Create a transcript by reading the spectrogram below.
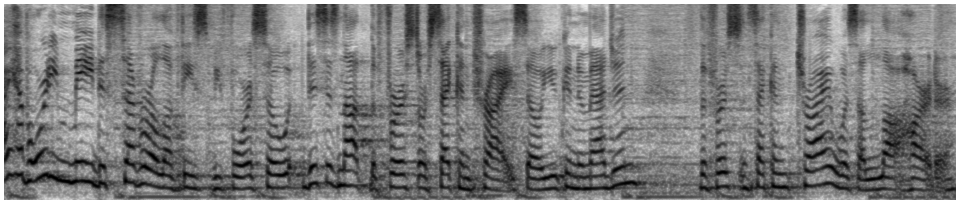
I have already made several of these before, so this is not the first or second try. So you can imagine the first and second try was a lot harder.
